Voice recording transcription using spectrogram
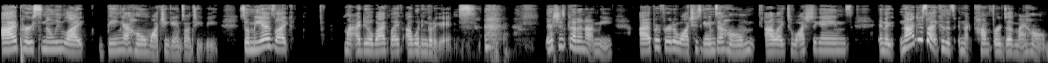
I personally like being at home watching games on TV. So me as like my ideal wag life, I wouldn't go to games. That's just kind of not me. I prefer to watch his games at home. I like to watch the games and the not just like because it's in the comforts of my home.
